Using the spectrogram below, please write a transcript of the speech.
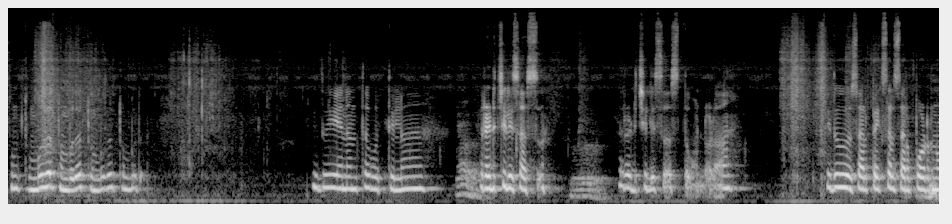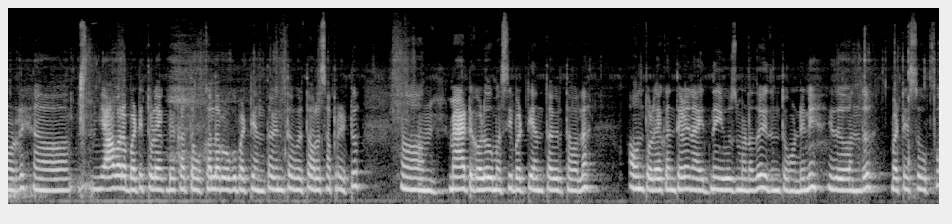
ಸುಮ್ಮ ತುಂಬುದು ತುಂಬುದು ತುಂಬುದು ತುಂಬುದು. ಇದು ಏನಂತ ಗೊತ್ತಿಲ್ಲ. Red chilli sauce. Red chilli sauce ತೊಗೊಂಡೋಳ. ಇದು ಸರ್ಪ್ ಎಕ್ಸಲ್ ಸರ್ಪ್ ಪೌಡ್ರ್ ನೋಡ್ರಿ. ಯಾವಾರ ಬಟ್ಟೆ ತೊಳ್ಯಾಕೆ ಬೇಕಾಗ್ತಾವೆ, ಕಲರ್ ಹೋಗೋ ಬಟ್ಟೆ ಅಂಥವು ಇಂಥವು ಇರ್ತಾವಲ್ಲ ಸಪ್ರೇಟು ಮ್ಯಾಟ್ಗಳು, ಮಸಿ ಬಟ್ಟೆ ಅಂಥವು ಇರ್ತಾವಲ್ಲ. ಅವ್ನು ತೊಳೆಯೋಕ್ಕಂತೇಳಿ ನಾನು ಇದನ್ನೇ ಯೂಸ್ ಮಾಡೋದು ಇದನ್ನು ತೊಗೊಂಡಿನಿ. ಇದು ಒಂದು ಬಟ್ಟೆ ಸೋಪು.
